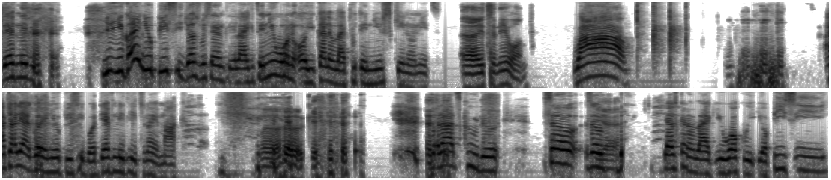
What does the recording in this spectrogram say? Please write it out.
Definitely. You, you got a new PC just recently, like it's a new one, or you kind of like put a new skin on it. Uh, it's a new one. Wow. Actually, I got a new PC, but definitely it's not a Mac. Okay. but that's cool though. So so yeah, just kind of like you work with your PC,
